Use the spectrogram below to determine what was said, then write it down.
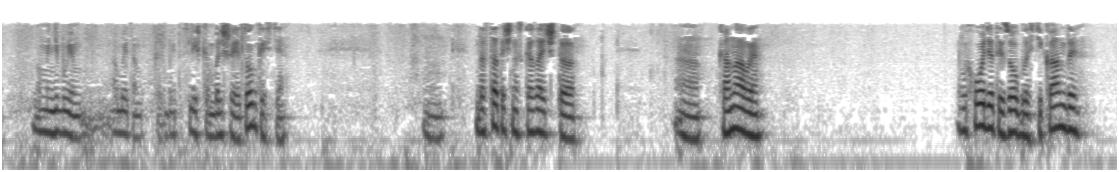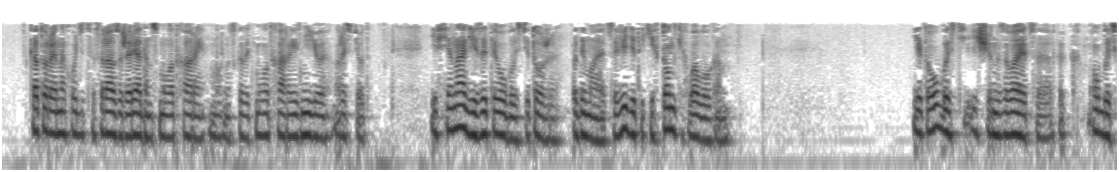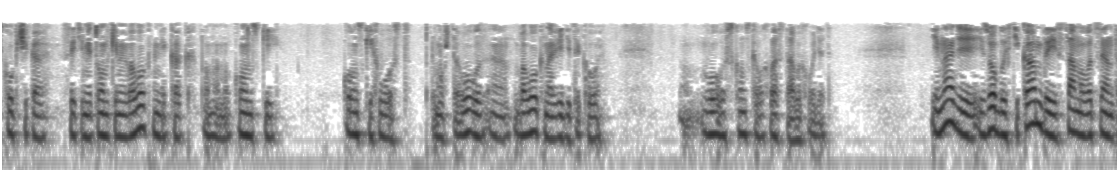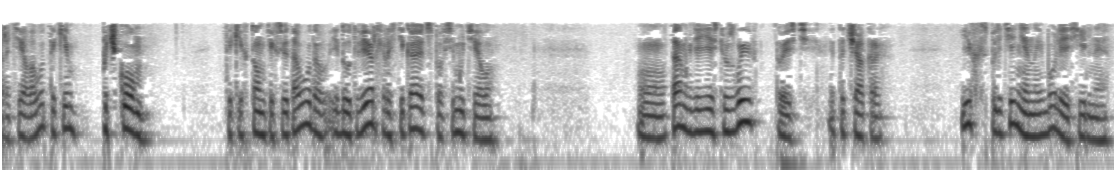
Но мы не будем об этом, как бы это слишком большие тонкости. Достаточно сказать, что а, каналы выходят из области Канды, которая находится сразу же рядом с Муладхарой, можно сказать, Муладхара из нее растет. И все нади из этой области тоже поднимаются в виде таких тонких волокон. И эта область еще называется как область копчика с этими тонкими волокнами, как, по-моему, конский, конский хвост, потому что э, волокна в виде такого волос конского хвоста выходят. И нади из области канды, из самого центра тела, вот таким пучком таких тонких световодов идут вверх и растекаются по всему телу. Там, где есть узлы, то есть это чакры, их сплетение наиболее сильное.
